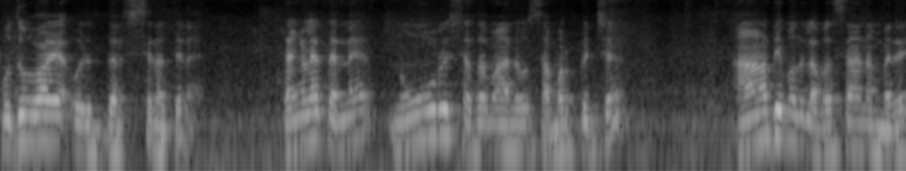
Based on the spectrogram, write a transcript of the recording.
പൊതുവായ ഒരു ദർശനത്തിന് തങ്ങളെ തന്നെ നൂറ് ശതമാനവും സമർപ്പിച്ച് ആദ്യം മുതൽ അവസാനം വരെ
